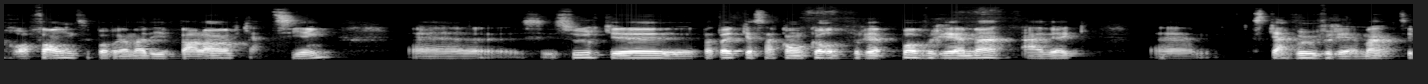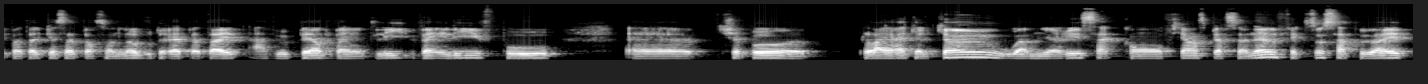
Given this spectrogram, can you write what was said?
profondes, c'est pas vraiment des valeurs qu'elle tient. C'est sûr que peut-être que ça concorde pas vraiment avec ce qu'elle veut vraiment. Peut-être que cette personne-là voudrait peut-être, elle veut perdre 20, livres pour, euh, je sais pas, plaire à quelqu'un ou améliorer sa confiance personnelle. Fait que ça, ça peut être,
